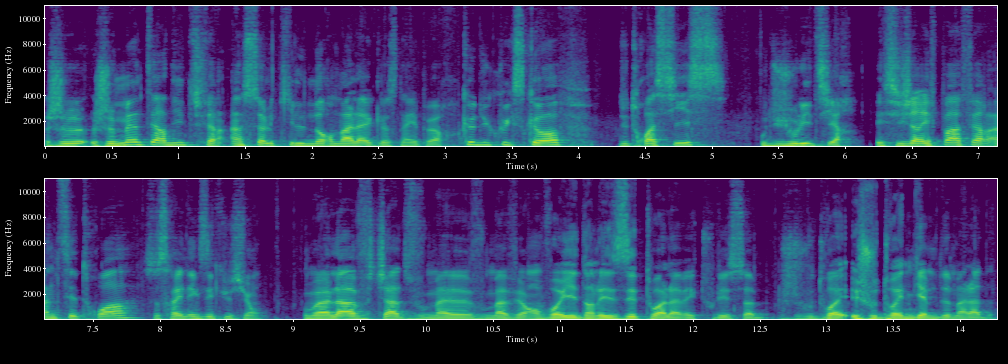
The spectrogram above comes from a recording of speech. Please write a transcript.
Je, m'interdis de faire un seul kill normal avec le sniper. Que du quickscope, du 3-6 ou du joli tir. Et si j'arrive pas à faire un de ces trois, ce sera une exécution. Là, chat, vous m'avez envoyé dans les étoiles avec tous les subs. Je vous dois, je vous dois une game de malade.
